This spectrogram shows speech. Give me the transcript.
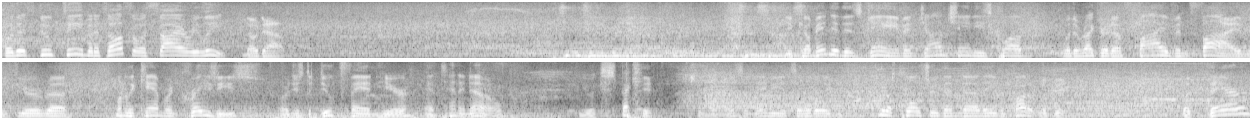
for this Duke team, but it's also a sigh of relief. No doubt. You come into this game, and John Chaney's club with a record of 5 and five. If you're uh, one of the Cameron crazies, or just a Duke fan here at 10 and 0, you expected to win this, and maybe it's a little even, a little closer than uh, they even thought it would be. But there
